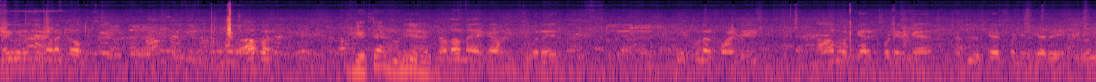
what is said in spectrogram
அனைவருக்கும் வணக்கம். ராபர் கதாநாயகன் இவர் இயக்குனர் பாண்டி. நான் ஒரு கேரக்ட் பண்ணியிருக்கேன். தம்பி ஒரு கேரக்ட் பண்ணியிருக்காரு. இவர்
